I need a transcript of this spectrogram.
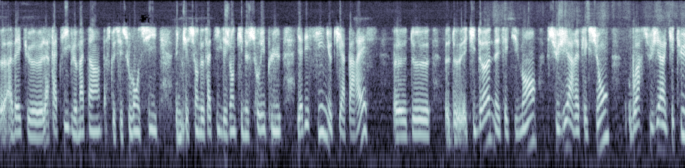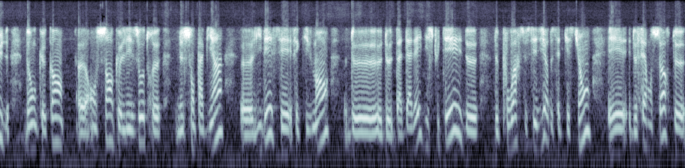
euh, avec euh, la fatigue le matin, parce que c'est souvent aussi une question de fatigue, des gens qui ne sourient plus. Il y a des signes qui apparaissent euh, de, de, et qui donnent effectivement sujet à réflexion, voire sujet à inquiétude. Donc euh, quand euh, on sent que les autres ne sont pas bien, euh, l'idée c'est effectivement de de- d'aller discuter, de de pouvoir se saisir de cette question et de faire en sorte euh,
